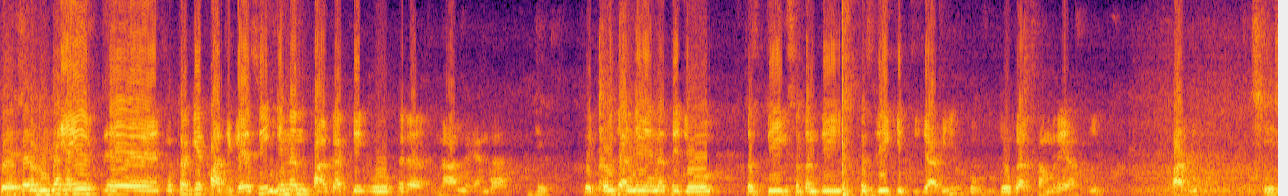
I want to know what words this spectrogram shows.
ਤੇ ਸਰ ਵੀਜ਼ਾ ਇਹ ਅਹ, ਉਤਰ ਕੇ ਭੱਜ ਗਏ ਸੀ। ਇਹਨਾਂ ਨੂੰ ਤਾਂ ਕਰਕੇ ਉਹ ਫਿਰ ਨਾਲ ਲੈ ਆਂਦਾ। ਜੀ। ਤੇ ਕੋਈ ਗੱਲ ਨਹੀਂ ਇਹਨਾਂ ਤੇ ਜੋ ਤਸਦੀਕ ਸੰਬੰਧੀ ਤਸਦੀਕ ਕੀਤੀ ਜਾ ਰਹੀ ਹੈ ਜੋ- ਗੱਲ ਸਾਹਮਣੇ ਆਵੇਗੀ ਕਾਰਵਾਈ ਠੀਕ।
